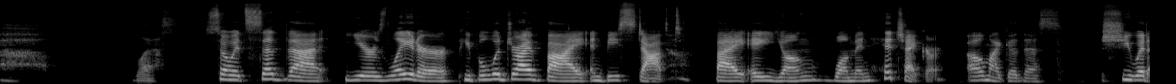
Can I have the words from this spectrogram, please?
bless. So it's said that years later, people would drive by and be stopped by a young woman hitchhiker. Oh my goodness. She would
